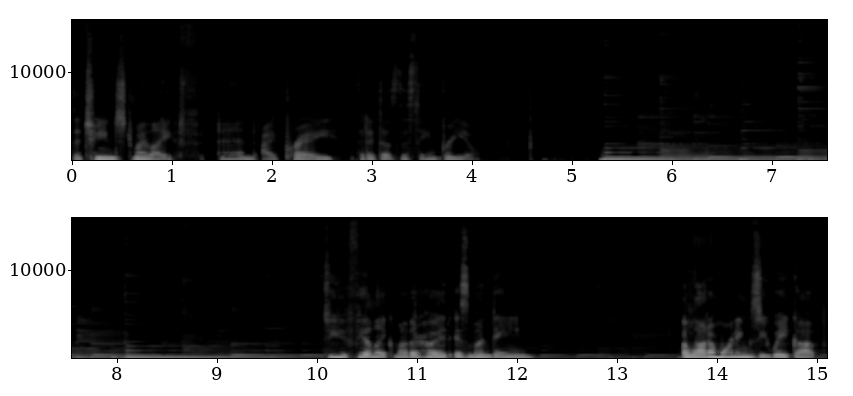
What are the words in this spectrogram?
that changed my life, and I pray that it does the same for you. Do you feel like motherhood is mundane? A lot of mornings you wake up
